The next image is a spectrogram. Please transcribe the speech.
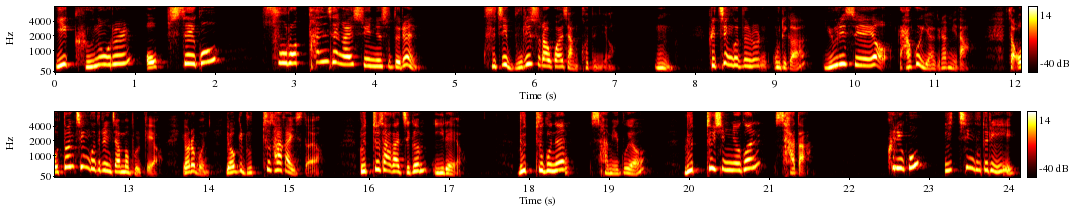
이 근호를 없애고 수로 탄생할 수 있는 수들은 굳이 무리수라고 하지 않거든요. 음, 그 친구들은 우리가 유리수예요 라고 이야기를 합니다. 자, 어떤 친구들인지 한번 볼게요. 여러분, 여기 루트 4가 있어요. 루트 4가 지금 2래요. 루트 9는 3이고요. 루트 16은 4다. 그리고 이 친구들이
